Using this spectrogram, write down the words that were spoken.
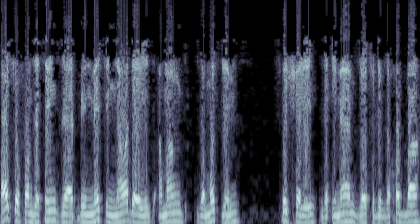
Also from the things that have been missing nowadays among the Muslims, especially the Imams, those who give the khutbah,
